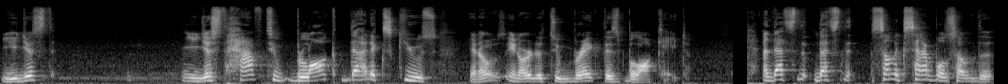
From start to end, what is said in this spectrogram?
you just you just have to block that excuse you know in order to break this blockade. And that's the, that's the, some examples of the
